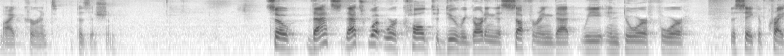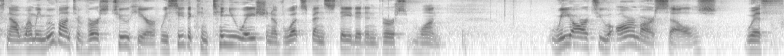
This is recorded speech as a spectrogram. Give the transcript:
my current position. So that's, that's what we're called to do regarding this suffering that we endure for the sake of Christ. Now, when we move on to verse 2 here, we see the continuation of what's been stated in verse 1. We are to arm ourselves with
